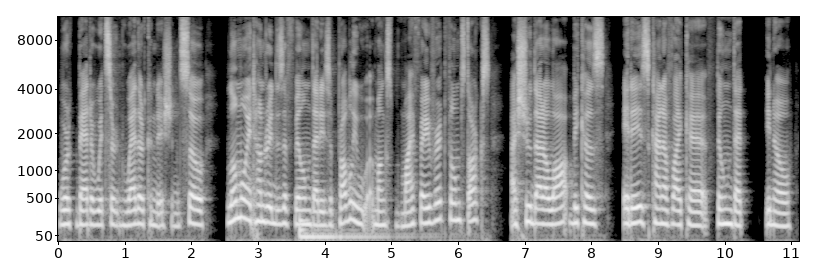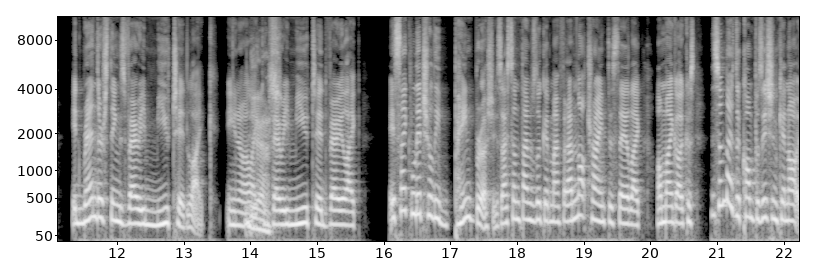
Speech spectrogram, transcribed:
work better with certain weather conditions. So Lomo 800 is a film that is probably amongst my favorite film stocks. I shoot that a lot because it is kind of like a film that, you know, it renders things very muted like, you know, like yes. very muted, very like it's like literally paintbrushes. I sometimes look at my phone. I'm not trying to say like, oh my god, because sometimes the composition cannot.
